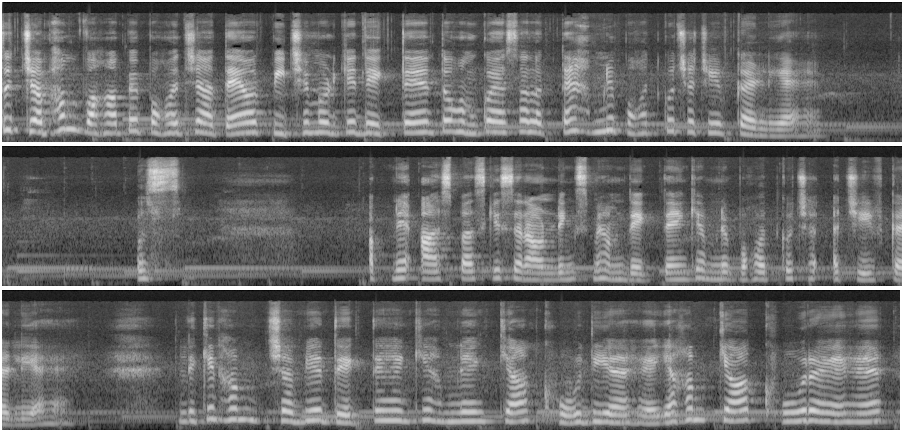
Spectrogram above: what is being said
तो जब हम वहाँ पे पहुँच जाते हैं और पीछे मुड़ के देखते हैं तो हमको ऐसा लगता है हमने बहुत कुछ अचीव कर लिया है। उस अपने आसपास की सराउंडिंग्स में हम देखते हैं कि हमने बहुत कुछ अचीव कर लिया है। लेकिन हम जब ये देखते हैं कि हमने क्या खो दिया है या हम क्या खो रहे हैं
